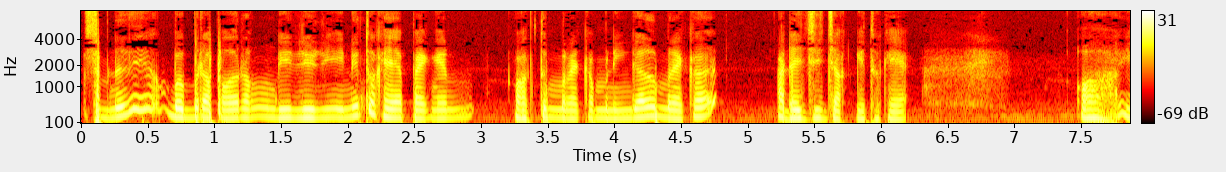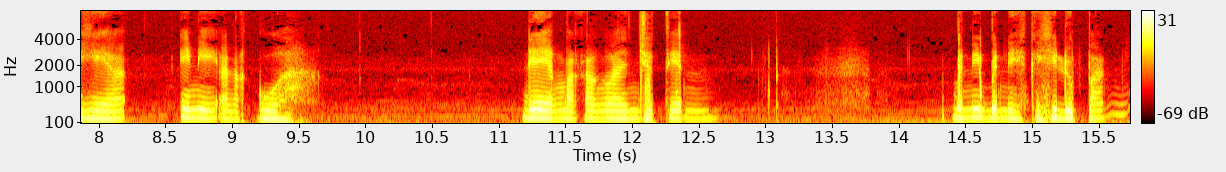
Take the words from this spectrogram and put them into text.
sebenarnya beberapa orang di dunia ini tuh kayak pengen waktu mereka meninggal mereka ada jejak gitu kayak oh iya ini anak gua. Dia yang bakal ngelanjutin benih-benih kehidupan.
